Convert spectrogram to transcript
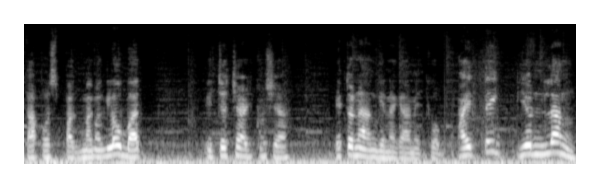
Tapos pag mag lowbat, i-charge ko siya. Ito na ang ginagamit ko. I think yun lang.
